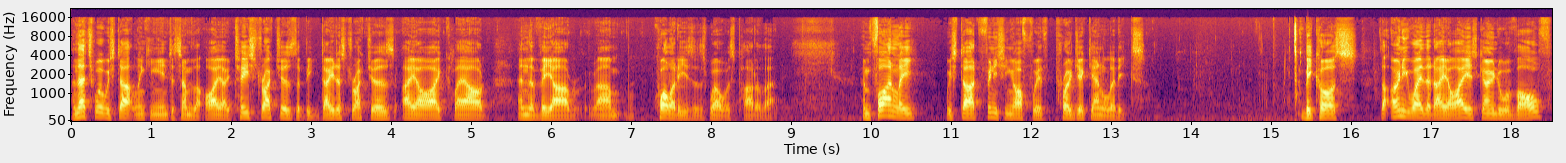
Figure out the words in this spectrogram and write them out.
And that's where we start linking into some of the IoT structures, the big data structures, AI, cloud, and the VR um, qualities as well as part of that. And finally, we start finishing off with project analytics. Because the only way that AI is going to evolve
